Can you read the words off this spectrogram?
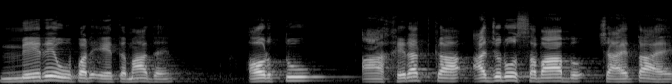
मेरे ऊपर एतमाद है और तू आखिरत का अजर सवाब चाहता है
